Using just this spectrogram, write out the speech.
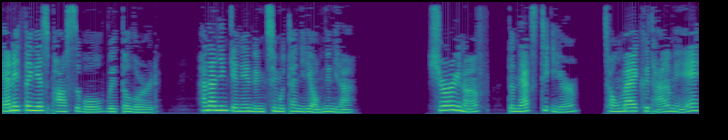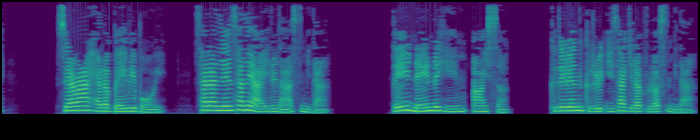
Anything is possible with the Lord. 하나님께는 능치 못한 일이 없느니라. Sure enough, the next year, 정말 그 다음 해에 Sarah had a baby boy. 사라는 사내 아이를 낳았습니다. They named him Isaac. 그들은 그를 이삭이라 불렀습니다.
